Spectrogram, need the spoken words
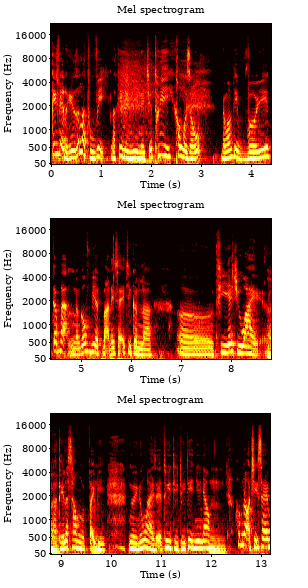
cái việc này rất là thú vị là khi mình nhìn thấy chữ thuy không có dấu đúng không thì với các bạn gốc việt bạn ấy sẽ chỉ cần là uh, THUI à. là thế là xong tại ừ. vì người nước ngoài sẽ tùy thì tùy thị như nhau ừ. hôm nọ chị xem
